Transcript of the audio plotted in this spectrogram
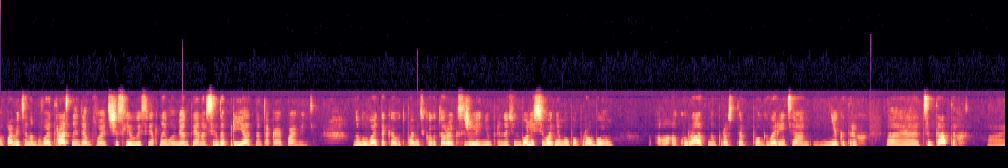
а, память, она бывает разной, да, бывают счастливые и светлые моменты, и она всегда приятна, такая память. Но бывает такая вот память, которая, к сожалению, приносит боль. И сегодня мы попробуем а, аккуратно просто поговорить о некоторых э, цитатах а,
